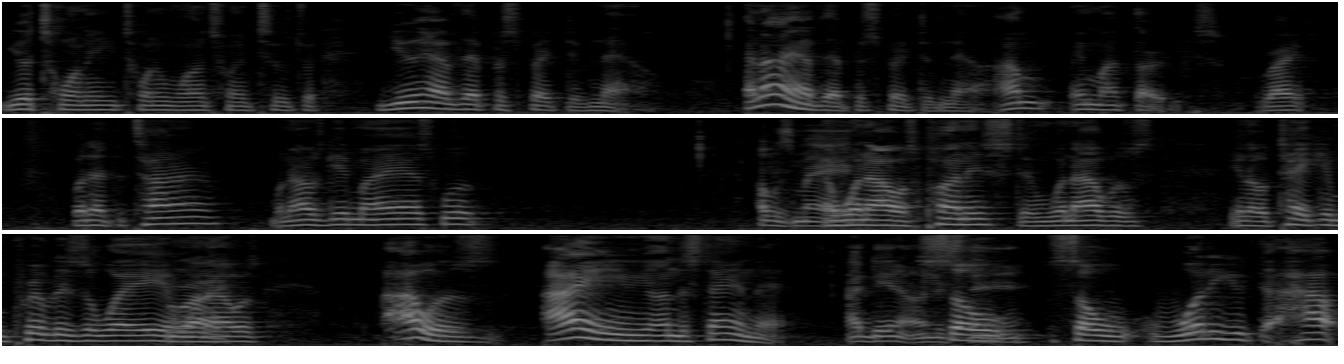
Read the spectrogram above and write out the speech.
You're 20, 21, 22. 20. You have that perspective now. And I have that perspective now. I'm in my 30s, right? But at the time, when I was getting my ass whooped, I was mad. and when I was punished, and when I was, you know, taking privilege away, and when I was, I was, I didn't even understand that. I didn't understand. So, so what do you, th- how,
